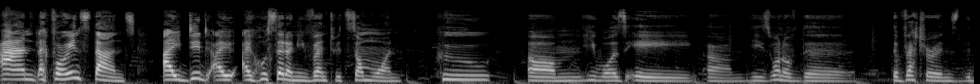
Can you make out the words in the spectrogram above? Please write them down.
And like, for instance, I did, I, I hosted an event with someone who, um, he was a, um, he's one of the, the veterans, the,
